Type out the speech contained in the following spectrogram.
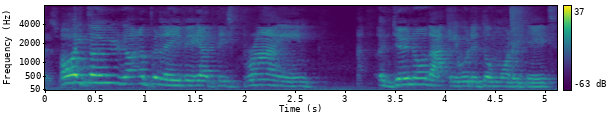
eyes. I don't believe he had this brain and doing all that. He would have done what he did.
